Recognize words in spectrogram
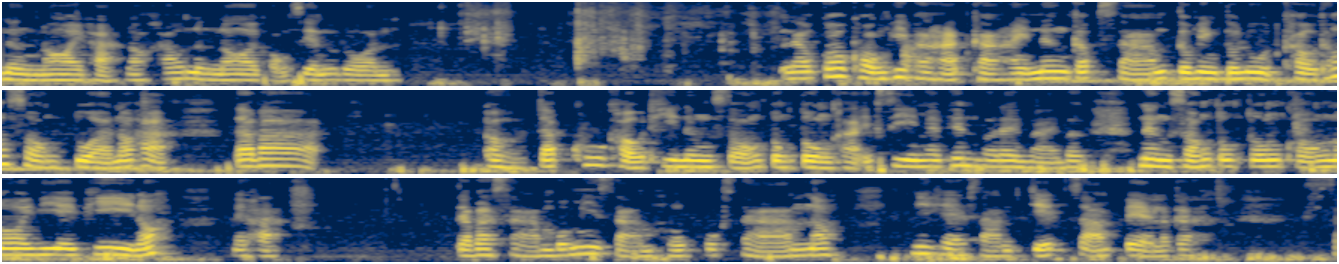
1น้อยค่ะเนาะเข้า1น้อยของเซียนอุดร แล้วก็ของพี่พหัสค่ะให้หนึ่งกับสามตัววิ่งตัวลูดเขาทั้งสองตัวเนาะค่ะ แต่ว่า เออจับคู่เขาทีหนึ่งสองตรงๆค่ะ FC แม่เพ่นบ่ได้หมายเบิ่งหนึ่งสองตรงๆของนอย VIP เนาะเนี่ยค่ะแต่ว่าสามบ่มีสามหกหกสามเนาะมีแค่สามเจ็ดสามแปดแล้วก็ส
